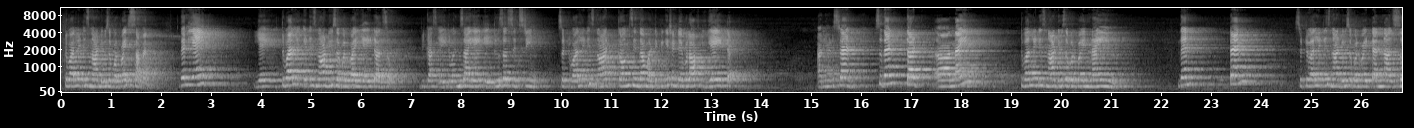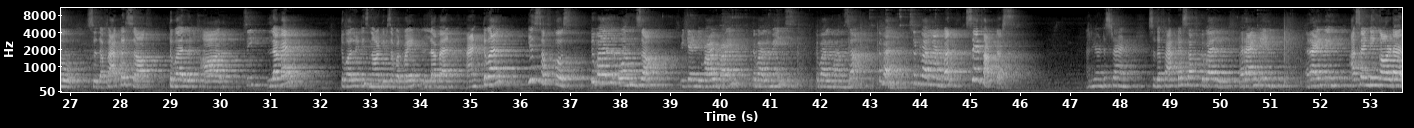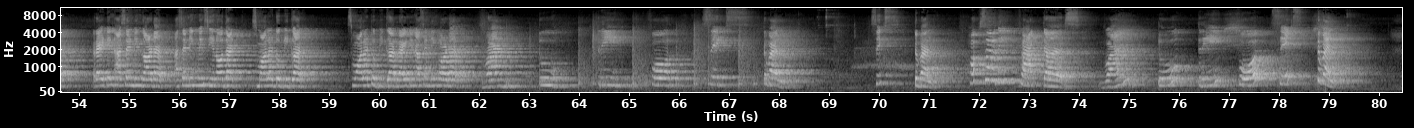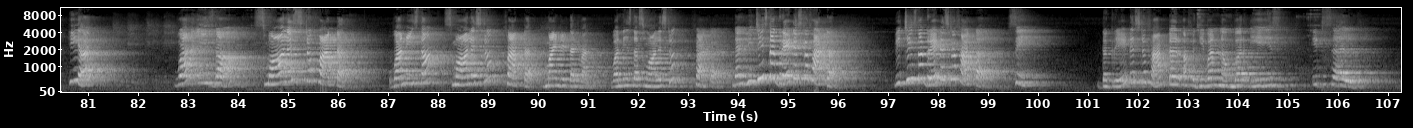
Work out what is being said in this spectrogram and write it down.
12 it is not divisible by 7. Then 8, 8 12 it is not divisible by 8 also because 8 ones are 8, 8 twos are 16. So 12 it is not comes in the multiplication table of 8. Are you understand? So then third, uh, 9, 12 it is not divisible by 9. Then 10, so 12 it is not divisible by 10 also. So the factors of 12 are, see 11, 12 it is not divisible by 11 and 12, yes of course 12 ones are, we can divide by 12 means 12 ones are 12. So 12 and 1 same factors. Are you understand? So the factors of 12 write in, write in ascending order. Write in ascending order. Ascending means you know that smaller to bigger. Smaller to bigger. right, in ascending order. 1, 2, 3, 4, 6, 12. 6, 12. Observe the factors. 1, 2, 3, 4, 6, 12. Here, 1 is the smallest factor. 1 is the smallest factor. Mind it that one. 1 is the smallest factor. Then which is the greatest factor? Which is the greatest factor? See, the greatest factor of a given number is itself.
